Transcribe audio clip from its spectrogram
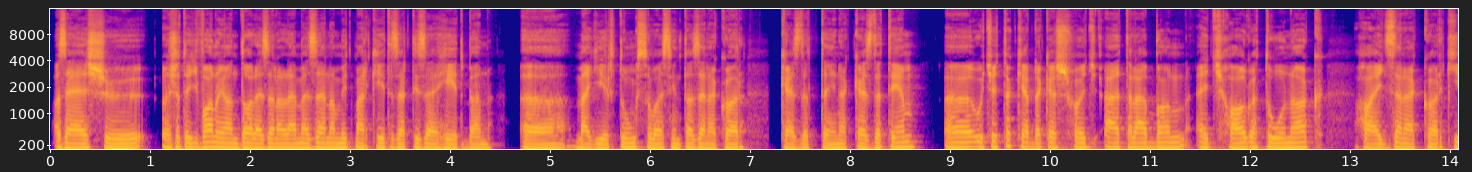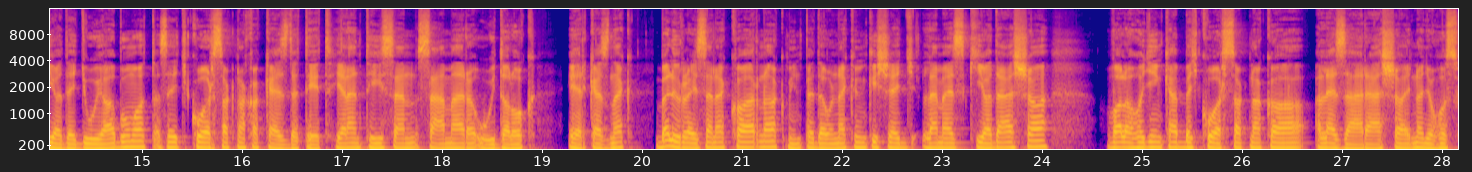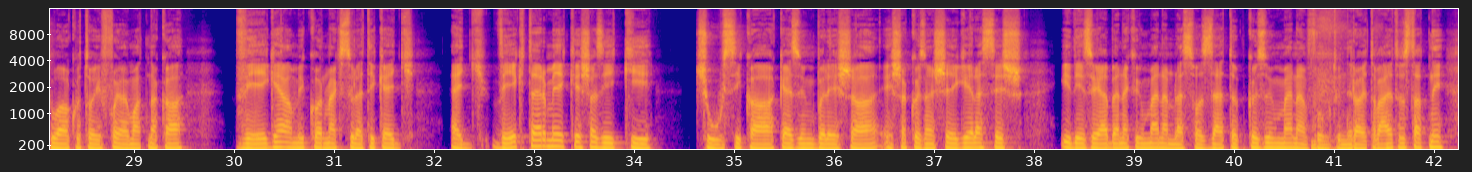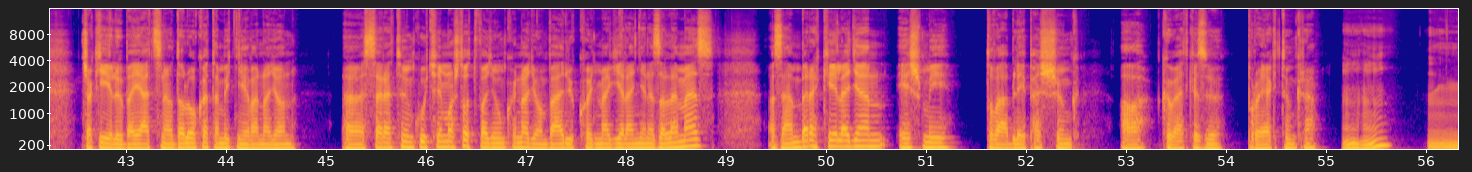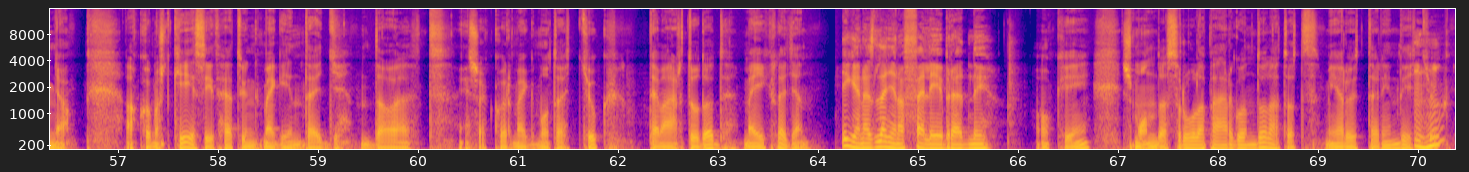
Az első, és hát egy van olyan dal ezen a lemezen, amit már 2017-ben ö, megírtunk, szóval szinte a zenekar kezdetteinek kezdetén. Ö, úgyhogy tök érdekes, hogy általában egy hallgatónak, ha egy zenekar kiad egy új albumot, az egy korszaknak a kezdetét jelenti, hiszen számára új dalok érkeznek, belülről egy zenekarnak, mint például nekünk is egy lemez kiadása, valahogy inkább egy korszaknak a, a lezárása, egy nagyon hosszú alkotói folyamatnak a vége, amikor megszületik egy, egy végtermék, és az így ki csúszik a kezünkből, és a, és a közönségé lesz, és idézőjelben nekünk már nem lesz hozzá több közünk, mert nem fogunk tudni rajta változtatni, csak élőben játszani a dalokat, amit nyilván nagyon szeretünk, úgyhogy most ott vagyunk, hogy nagyon várjuk, hogy megjelenjen ez a lemez, az embereké legyen, és mi tovább léphessünk a következő projektünkre. Uh-huh. Ja, akkor most készíthetünk megint egy dalt, és akkor megmutatjuk. Te már tudod, melyik legyen? Igen, ez legyen a felébredni. Oké, okay. és mondasz róla pár gondolatot, mielőtt elindítjuk? Uh-huh.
